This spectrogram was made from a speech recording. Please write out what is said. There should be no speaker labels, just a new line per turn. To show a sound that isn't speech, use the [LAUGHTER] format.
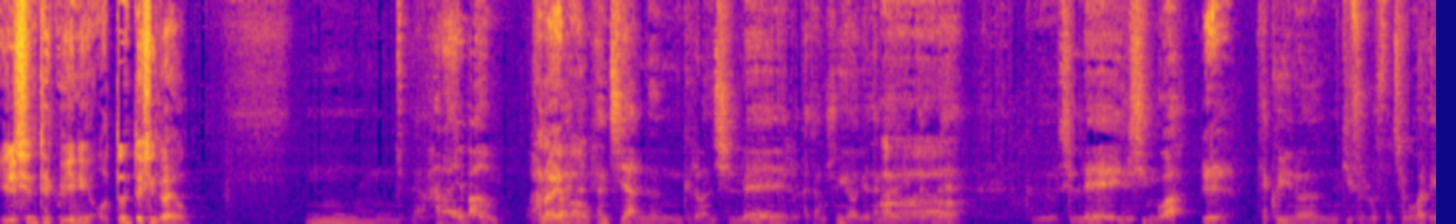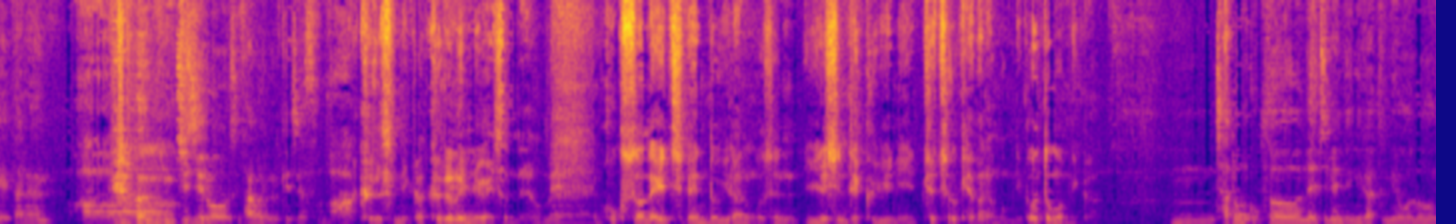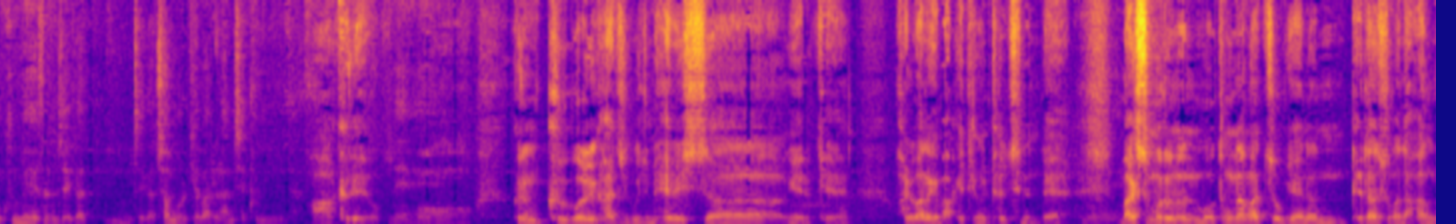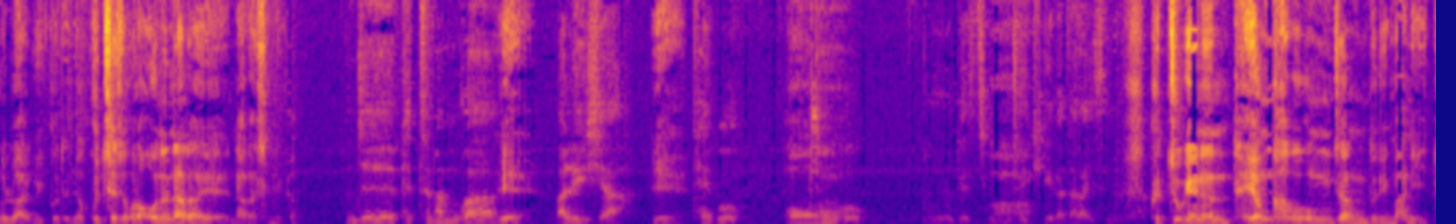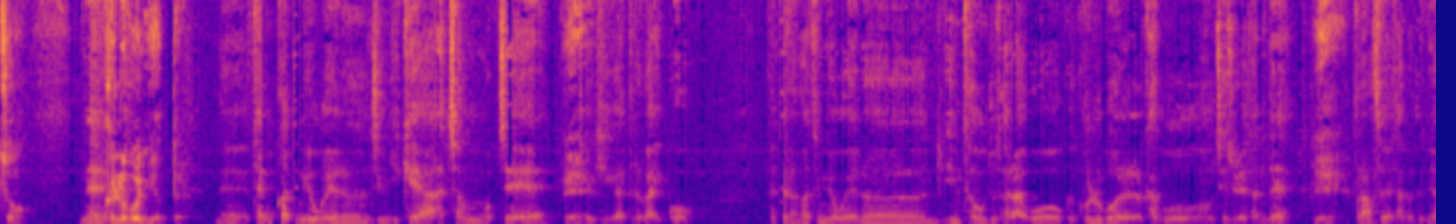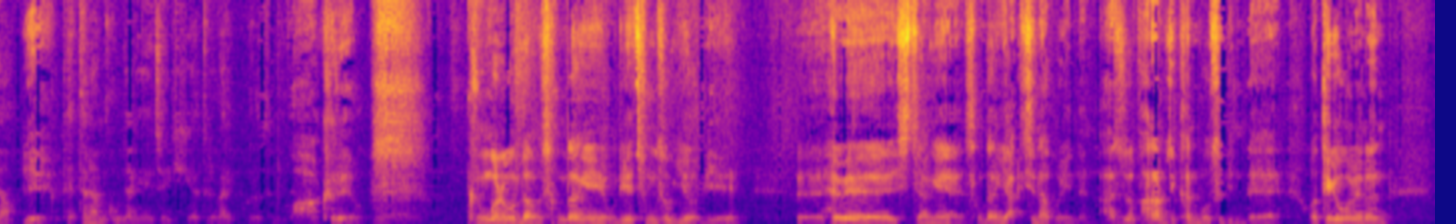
일신테크인이 어떤 뜻인가요?
음, 그냥 하나의 마음.
하나의 마음.
변치 않는 그런 신뢰를 가장 중요하게 생각하기
아.
때문에 그 신뢰의 일신과
예.
테크인은 기술로서 최고가 되겠다는
아,
그런 [LAUGHS] 취지로 상호를 그렇게 지었습니다.
아 그렇습니까? 그런 의미가 있었네요.
네.
곡선 H 밴덕이라는 것은 이 일신 테크인이 최초로 개발한 겁니까? 어떤 겁니까?
음, 자동 곡선 엣지 밴딩기 같은 경우는 국내에서는 저희가 음, 제가 처음으로 개발을 한 제품입니다.
아 그래요?
네.
어, 그럼 그걸 가지고 지금 해외 시장에 이렇게 활발하게 마케팅을 펼치는데
네.
말씀으로는 뭐 동남아 쪽에는 대다수가 나간 걸로 알고 있거든요. 구체적으로 어느 나라에 나갔습니까?
현재 베트남과
예,
말레이시아,
예.
태국,
어,
중국 이렇게 지금 저희 기계가 나가 있습니다.
그쪽에는 대형 가구 공장들이 많이 있죠.
네.
글로벌 기업들.
네, 태국 같은 경우에는 지금 이케아 하청 업체에
예.
저희 기계가 들어가 있고 베트남 같은 경우에는 인터우드사라고 그 글로벌 가구 제조 회사인데
예,
프랑스 회사거든요.
예.
그 베트남 공장에 저희 기계가 들어가 있고 그렇습니다.
아 그래요. 그런 걸 본다면 상당히 우리의 중소기업이 에, 해외 시장에 상당히 약진하고 있는 아주 바람직한 모습인데 어떻게 보면은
